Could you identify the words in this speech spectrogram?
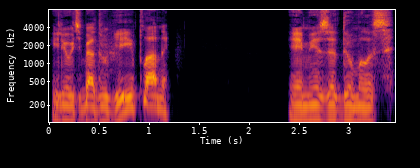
Или у тебя другие планы?» Эми задумалась.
